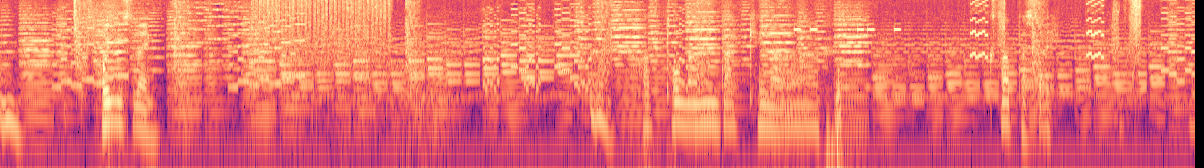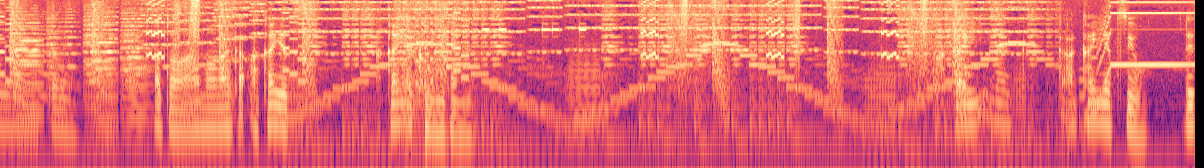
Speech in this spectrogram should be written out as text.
うん。ホイミスライム。うん。あとなんだっけな腐った死体。えーっとね。あとはあのなんか赤いやつ。赤い悪夢みたいなやつ。赤い、なんか赤いやつよ。レッ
